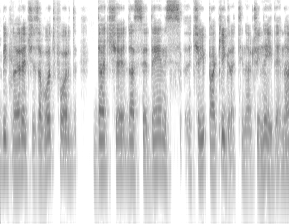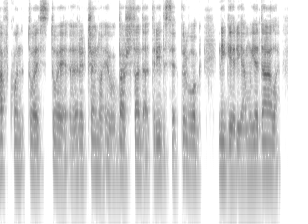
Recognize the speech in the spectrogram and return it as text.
Bitno je reći za Watford da će da se Denis će ipak igrati, znači ne ide na Afkon, to je, to je rečeno evo baš sada 31. Nigerija mu je dala e,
